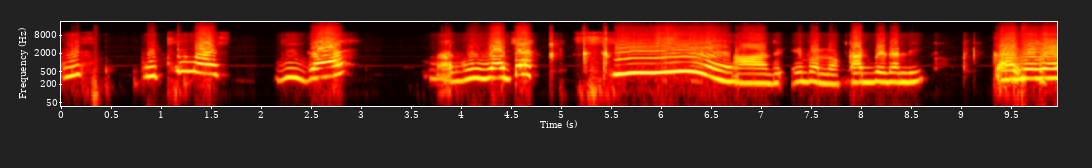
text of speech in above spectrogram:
পুঁচ- পুঁটি মাছ। দিগা মাগুর বাজা আর এ বলো কাঠ বেড়ালি কাগরে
